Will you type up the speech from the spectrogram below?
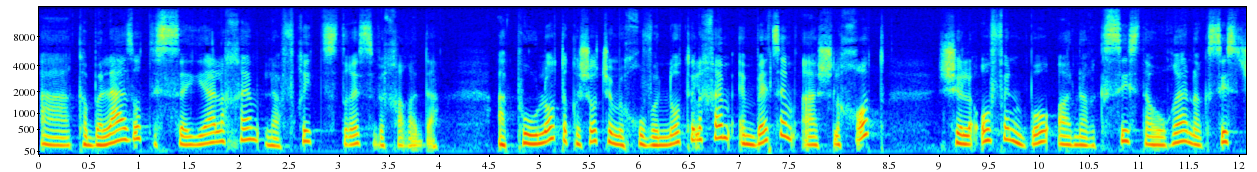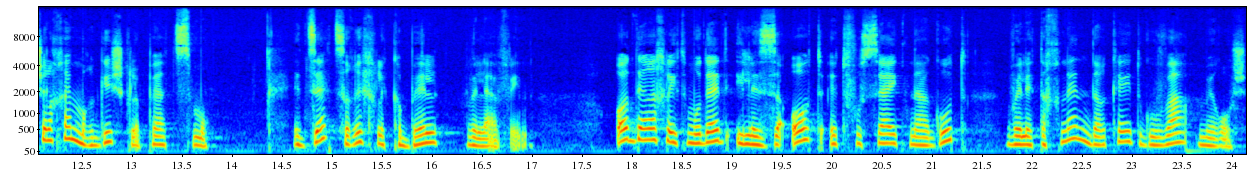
הקבלה הזאת תסייע לכם להפחית סטרס וחרדה. הפעולות הקשות שמכוונות אליכם הן בעצם ההשלכות של האופן בו הנרקסיסט, ההורה הנרקסיסט שלכם מרגיש כלפי עצמו. את זה צריך לקבל ולהבין. עוד דרך להתמודד היא לזהות את דפוסי ההתנהגות ולתכנן דרכי תגובה מראש.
